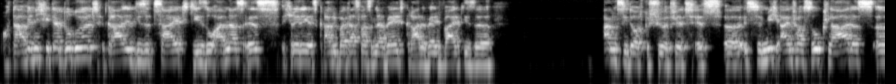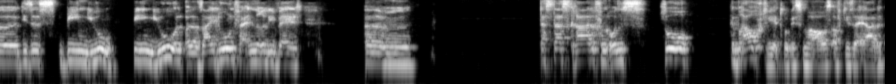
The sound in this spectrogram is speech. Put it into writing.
auch da bin ich wieder berührt. Gerade diese Zeit, die so anders ist. Ich rede jetzt gerade über das, was in der Welt, gerade weltweit, diese Angst, die dort geschürt wird, ist, äh, ist für mich einfach so klar, dass äh, dieses Being You, Being You oder sei du und verändere die Welt, ähm, dass das gerade von uns so gebraucht wird, drücke ich es mal aus, auf dieser Erde.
